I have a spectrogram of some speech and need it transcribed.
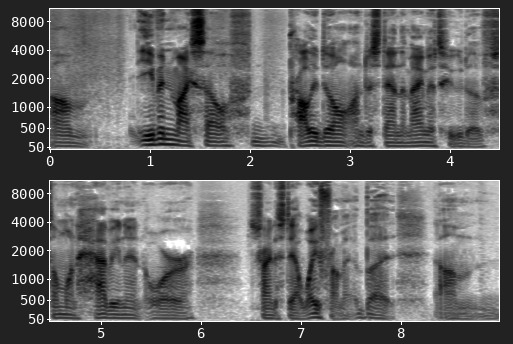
um, even myself, probably don't understand the magnitude of someone having it or trying to stay away from it. But um,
